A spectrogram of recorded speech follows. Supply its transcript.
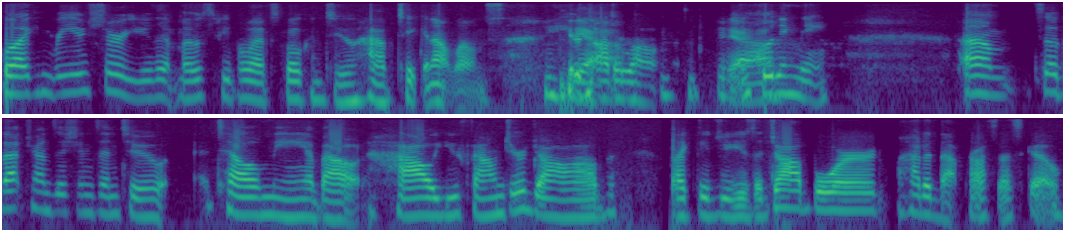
Well i can reassure you that most people i've spoken to have taken out loans. You're yeah. not alone yeah. including me. Um, so that transitions into tell me about how you found your job like, did you use a job board? How did that process go?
